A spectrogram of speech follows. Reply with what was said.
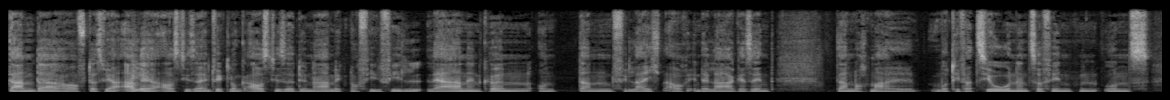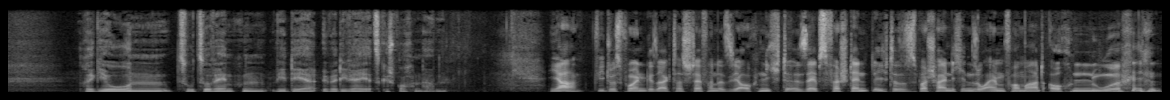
dann darauf, dass wir alle aus dieser Entwicklung, aus dieser Dynamik noch viel, viel lernen können und dann vielleicht auch in der Lage sind, dann nochmal Motivationen zu finden, uns Regionen zuzuwenden, wie der, über die wir jetzt gesprochen haben. Ja, wie du es vorhin gesagt hast, Stefan, das ist ja auch nicht äh, selbstverständlich. Das ist wahrscheinlich in so einem Format auch nur in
